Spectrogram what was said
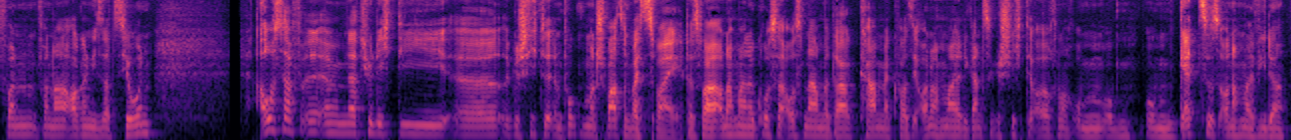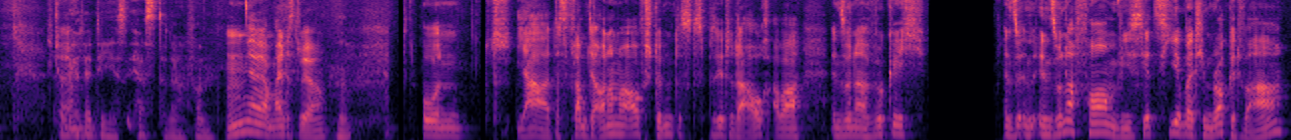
von, von einer Organisation. Außer äh, natürlich die äh, Geschichte in Pokémon Schwarz und Weiß 2. Das war auch nochmal eine große Ausnahme. Da kam ja quasi auch nochmal die ganze Geschichte auch noch um, um, um Getzes auch nochmal wieder. Ich glaube, Ähm. er hatte das erste davon. Hm, ja, ja, meintest du ja. Und ja, das flammt ja auch nochmal auf, stimmt, das, das passierte da auch, aber in so einer wirklich, in in, in so einer Form, wie es jetzt hier bei Team Rocket war,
